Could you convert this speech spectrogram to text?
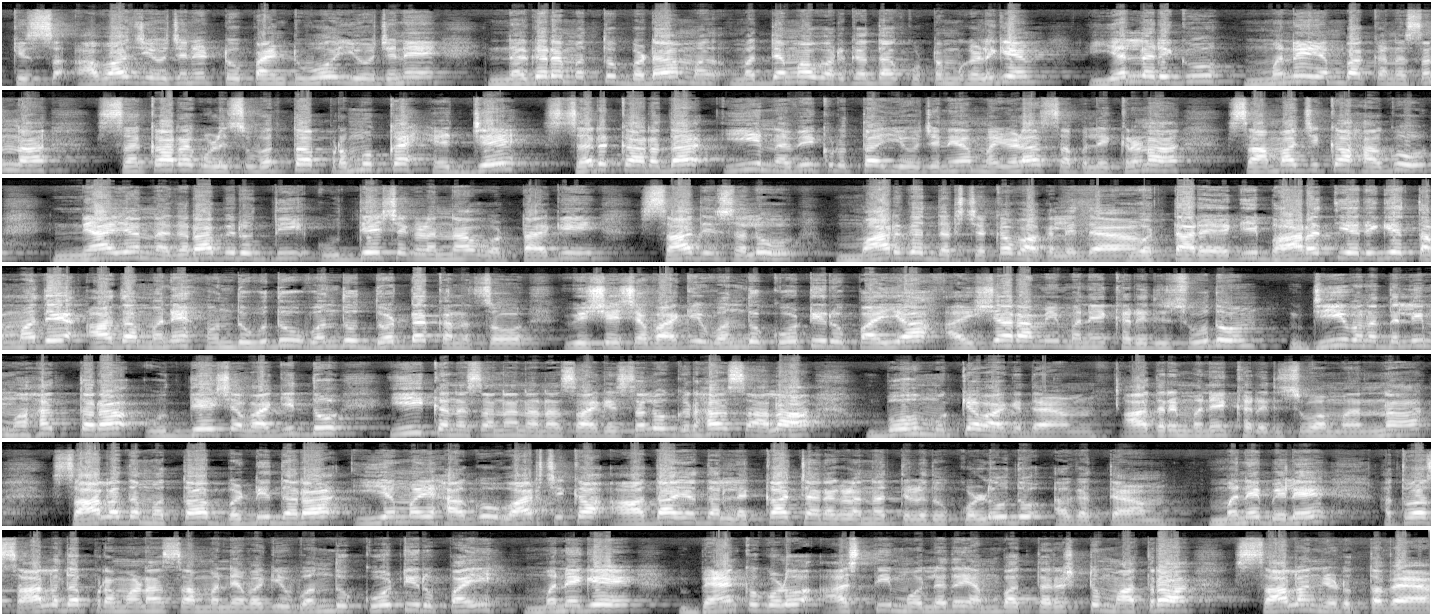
ಕಿಸ್ ಆವಾಜ್ ಯೋಜನೆ ಟೂ ಪಾಯಿಂಟ್ ಓ ಯೋಜನೆ ನಗರ ಮತ್ತು ಬಡ ಮಧ್ಯಮ ವರ್ಗದ ಕುಟುಂಬಗಳಿಗೆ ಎಲ್ಲರಿಗೂ ಮನೆ ಎಂಬ ಕನಸನ್ನು ಸಕಾರಗೊಳಿಸುವತ್ತ ಪ್ರಮುಖ ಹೆಜ್ಜೆ ಸರ್ಕಾರದ ಈ ನವೀಕೃತ ಯೋಜನೆಯ ಮಹಿಳಾ ಸಬಲೀಕರಣ, ಸಾಮಾಜಿಕ ಹಾಗೂ ನ್ಯಾಯ ನಗರಾಭಿವೃದ್ಧಿ ಉದ್ದೇಶಗಳನ್ನು ಒಟ್ಟಾಗಿ ಸಾಧಿಸಲು ಮಾರ್ಗದರ್ಶಕವಾಗಲಿದೆ. ಒಟ್ಟಾರೆಯಾಗಿ ಭಾರತೀಯರಿಗೆ ತಮ್ಮದೇ ಆದ ಮನೆ ಹೊಂದುವುದು ಒಂದು ದೊಡ್ಡ ಕನಸು. ವಿಶೇಷವಾಗಿ ಒಂದು ಕೋಟಿ ರೂಪಾಯಿಯ ಐಷಾರಾಮಿ ಮನೆ ಖರೀದಿಸುವುದು ಜೀವನದಲ್ಲಿ ಮಹತ್ತರ ಉದ್ದೇಶವಾಗಿದ್ದು ಈ ಕನಸನ್ನು ನನಸಾಗಿಸಲು ಗೃಹ ಸಾಲ ಬಹು ಮುಖ್ಯವಾಗಿದೆ ಆದರೆ ಮನೆ ಖರೀದಿಸುವ ಮನ್ನ, ಸಾಲದ ಮೊತ್ತ, ಬಡ್ಡಿ ದರ ಐ ಹಾಗೂ ವಾರ್ಷಿಕ ಆದಾಯದ ಲೆಕ್ಕಾಚಾರಗಳನ್ನು ತಿಳಿದುಕೊಳ್ಳುವುದು ಅಗತ್ಯ. ಮನೆ ಬೆಲೆ ಅಥವಾ ಸಾಲದ ಪ್ರಮಾಣ ಸಾಮಾನ್ಯವಾಗಿ ಒಂದು ಕೋಟಿ ರೂಪಾಯಿ ಮನೆಗೆ ಬ್ಯಾಂಕುಗಳು ಆಸ್ತಿ ಮೌಲ್ಯದ ಎಂಬತ್ತರಷ್ಟು ಮಾತ್ರ ಸಾಲ ನೀಡುತ್ತವೆ.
